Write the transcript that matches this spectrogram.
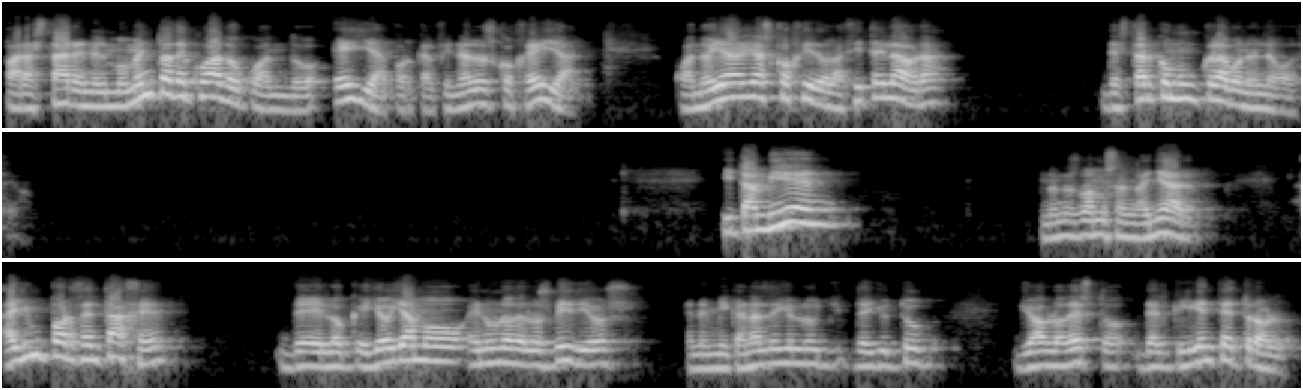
para estar en el momento adecuado cuando ella, porque al final lo escoge ella, cuando ella haya escogido la cita y la hora, de estar como un clavo en el negocio. Y también, no nos vamos a engañar, hay un porcentaje de lo que yo llamo en uno de los vídeos, en, mi canal de YouTube, yo hablo de esto, del cliente troll.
